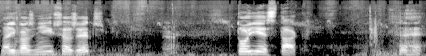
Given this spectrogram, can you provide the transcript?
najważniejsza rzecz to jest tak.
